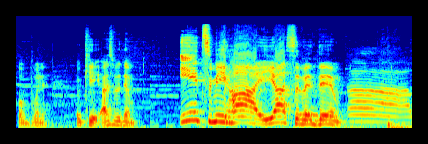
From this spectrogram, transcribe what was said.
Bă, bune. Ok, hai să vedem. It's me high, ia să vedem. A,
